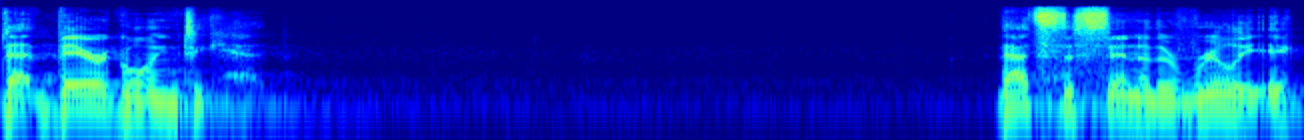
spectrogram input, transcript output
that they're going to get. That's the sin of the really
